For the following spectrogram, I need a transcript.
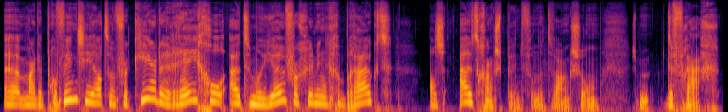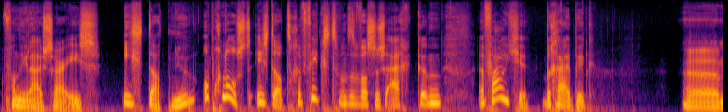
eh, maar de provincie had een verkeerde regel uit de milieuvergunning gebruikt als uitgangspunt van de dwangsom. Dus de vraag van die luisteraar is: is dat nu opgelost? Is dat gefixt? Want het was dus eigenlijk een, een foutje, begrijp ik. Ehm,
